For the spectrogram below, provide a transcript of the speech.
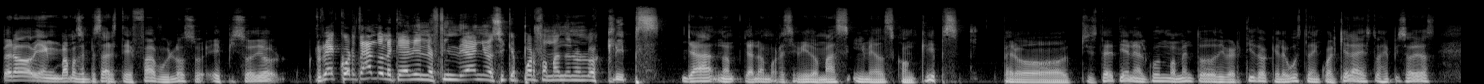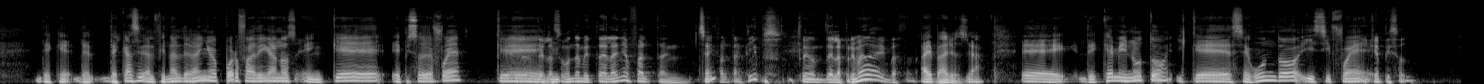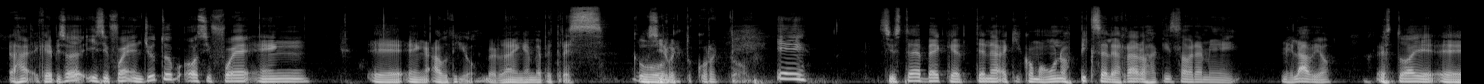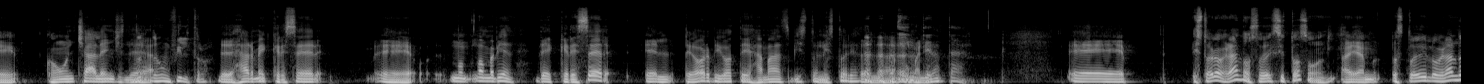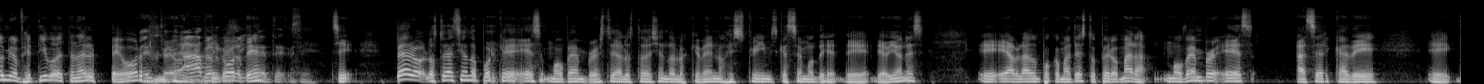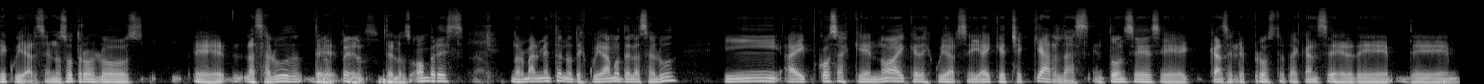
Pero bien, vamos a empezar este fabuloso episodio recordándole que ya viene el fin de año, así que porfa mándenos los clips. Ya no, ya no hemos recibido más emails con clips, pero si usted tiene algún momento divertido que le guste en cualquiera de estos episodios de, que, de, de casi al final del año, porfa díganos en qué episodio fue. De Que la- de la segunda mitad del año faltan, Sí. faltan clips. De la primera hay bastante. Hay varios ya. Eh, ¿De qué minuto y qué segundo? Y si fue... ¿Y qué episodio? Ajá, ¿qué episodio? Y si fue en YouTube o si fue en, eh, en audio, ¿verdad? En MP3. Como sirve. Correcto, correcto. Y si usted ve que tiene aquí como unos píxeles raros aquí sobre mi, mi labio, estoy eh, con un challenge de, No, no es un filtro. de dejarme crecer, eh, no, no, más bien, de crecer el peor bigote jamás visto en la historia de la humanidad. Eh, estoy logrando, soy exitoso. Am- estoy logrando mi objetivo de tener el peor, Ah, el peor porque bigote. sí, sí. Sí, pero lo estoy haciendo porque es Movember. Esto ya lo estoy haciendo los que ven los streams que hacemos de, de- de aviones. Eh, he hablado un poco más de esto, pero Mara, Movember es acerca de, eh, de cuidarse. Nosotros, los, eh, la salud de, Los de- pelos. de los hombres, normalmente nos descuidamos de la salud y hay cosas que no hay que descuidarse y hay que chequearlas. Entonces, eh, cáncer de próstata, cáncer de, de,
